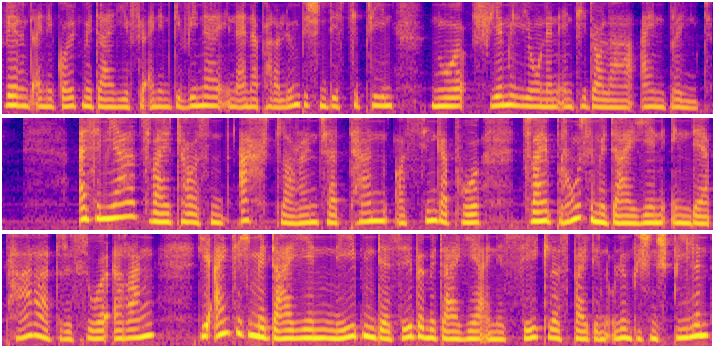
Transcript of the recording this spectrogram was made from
während eine Goldmedaille für einen Gewinner in einer paralympischen Disziplin nur 4 Millionen NT-Dollar einbringt. Als im Jahr 2008 Laurentia Tan aus Singapur zwei Bronzemedaillen in der Paradressur errang, die einzigen Medaillen neben der Silbermedaille eines Seglers bei den Olympischen Spielen,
